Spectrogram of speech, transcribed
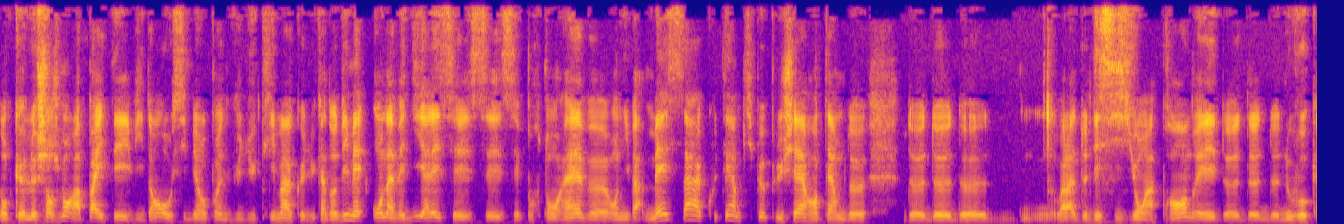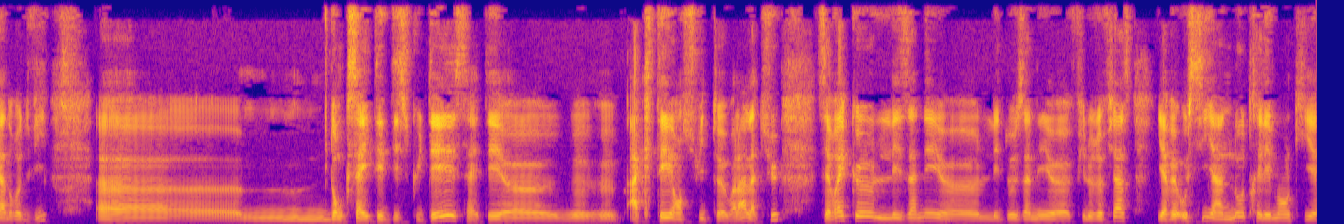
Donc le changement n'a pas été évident, aussi bien au point de vue du climat que du cadre de vie. Mais on avait dit, allez, c'est c'est c'est pour ton rêve, on y va. Mais ça a coûté un petit peu plus cher en termes de de de, de, voilà de décisions à prendre et de de, de nouveaux cadres de vie. Euh, donc ça a été discuté, ça a été euh, euh acté ensuite, euh, voilà là-dessus. C'est vrai que les années, euh, les deux années philosophias, il y avait aussi un autre élément qui,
